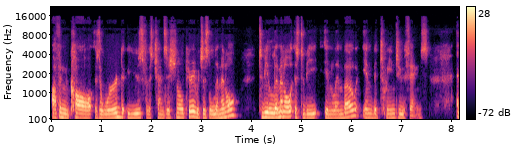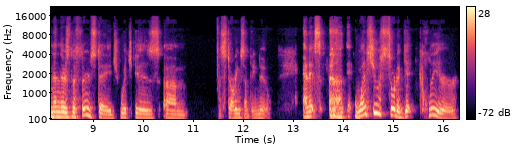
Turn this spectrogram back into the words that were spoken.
often call there's a word that we use for this transitional period, which is liminal. To be liminal is to be in limbo, in between two things. And then there's the third stage, which is um, starting something new. And it's once you sort of get clear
